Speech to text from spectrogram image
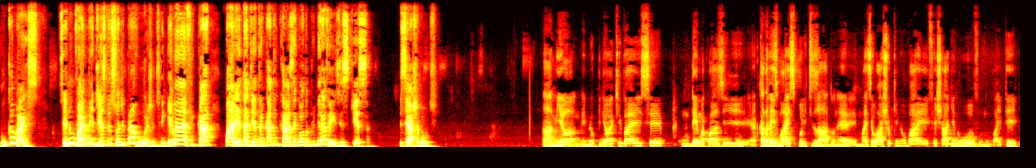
nunca mais. Você não vai pedir as pessoas de ir para rua, gente. Ninguém vai ficar 40 dias trancado em casa igual da primeira vez. Esqueça. O que você acha, Bolt? Ah, minha, minha opinião é que vai ser um tema quase é, cada vez mais politizado, né? Mas eu acho que não vai fechar de novo, não vai ter.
